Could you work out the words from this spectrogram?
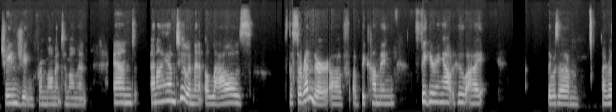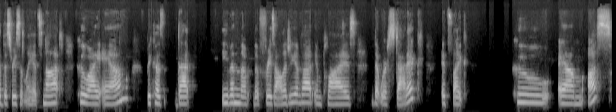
changing from moment to moment. And and I am too, and that allows the surrender of of becoming figuring out who i there was a um, i read this recently it's not who i am because that even the the phraseology of that implies that we're static it's like who am us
